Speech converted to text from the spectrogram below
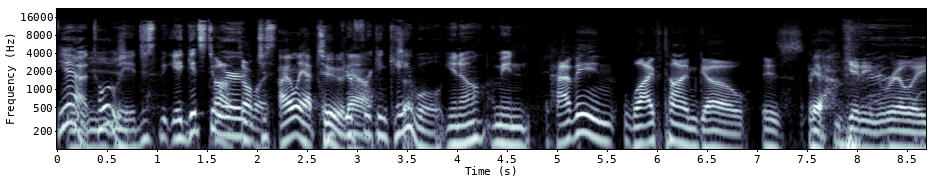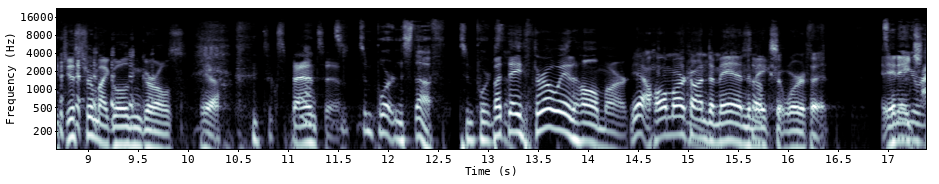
Yeah, You- you totally. It just it gets to Oh, where totally. just I only have two your now. freaking so- cable. You know, I mean, Having Lifetime Go is Yeah. getting really just for my Golden Girls. yeah, It's expensive, it's important stuff. It's important. but stuff. they throw in Hallmark. yeah. Hallmark on demand So- makes it worth it. In HD, I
